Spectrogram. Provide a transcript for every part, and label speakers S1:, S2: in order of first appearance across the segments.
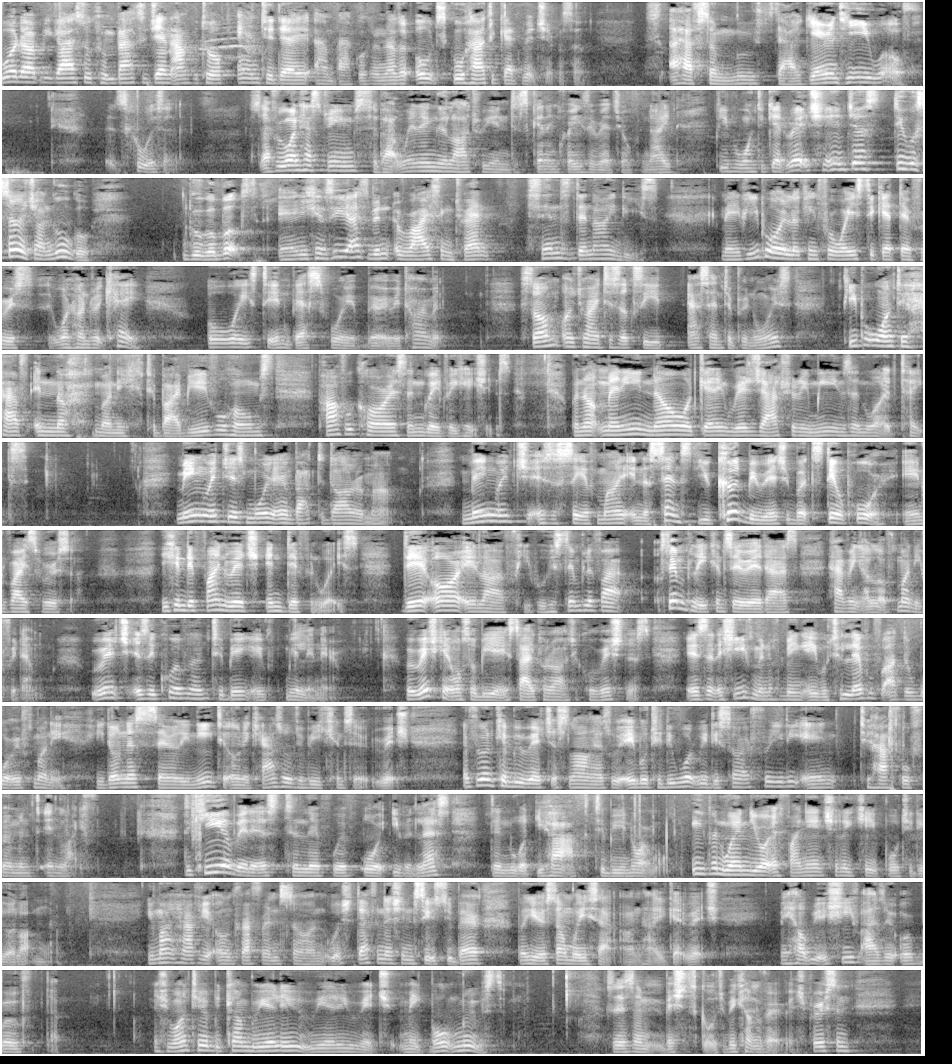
S1: What up, you guys? Welcome back to Gen Alpha Talk, and today I'm back with another old school How to Get Rich episode. So I have some moves that I guarantee you wealth. It's cool, isn't it? So everyone has dreams about winning the lottery and just getting crazy rich overnight. People want to get rich and just do a search on Google, Google Books, and you can see that's been a rising trend since the 90s. Many people are looking for ways to get their first 100k or ways to invest for their retirement. Some are trying to succeed as entrepreneurs. People want to have enough money to buy beautiful homes, powerful cars, and great vacations. But not many know what getting rich actually means and what it takes. Being rich is more than about the dollar amount. Being rich is a state of mind in the sense you could be rich but still poor, and vice versa. You can define rich in different ways. There are a lot of people who simplify simply consider it as having a lot of money for them. Rich is equivalent to being a millionaire. But rich can also be a psychological richness. It is an achievement of being able to live without the worry of money. You don't necessarily need to own a castle to be considered rich. Everyone can be rich as long as we're able to do what we desire freely and to have fulfillment in life. The key of it is to live with or even less than what you have to be normal, even when you're financially capable to do a lot more. You might have your own preference on which definition suits you better, but here are some ways on how you get rich. May help you achieve either or both of them. If you want to become really, really rich, make bold moves. So there's an ambitious goal to become a very rich person.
